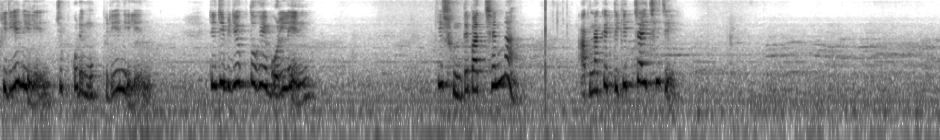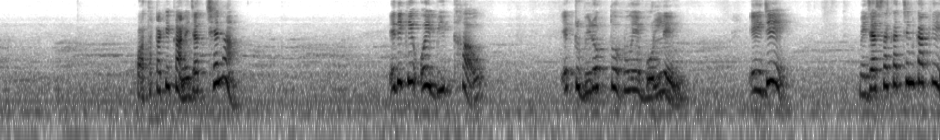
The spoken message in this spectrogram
ফিরিয়ে নিলেন, চুপ করে মুখ ফিরিয়ে নিলেন। টিটি বিরক্ত হয়ে বললেন, কি শুনতে পাচ্ছেন না? আপনাকে টিকিট চাইছি যে কথাটা কি কানে যাচ্ছে না? এদিকে ওই বৃদ্ধাও একটু বিরক্ত হয়ে বললেন, এই যে, মেজাজ দেখাচ্ছেন কাকে?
